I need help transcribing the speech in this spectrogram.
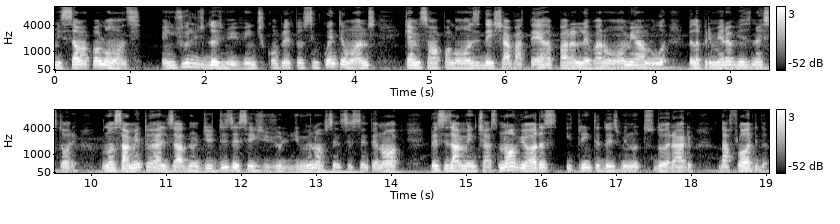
Missão Apollo 11. Em julho de 2020, completou 51 anos que a missão Apollo 11 deixava a Terra para levar o homem à Lua pela primeira vez na história. O lançamento realizado no dia 16 de julho de 1969, precisamente às 9 horas e 32 minutos do horário da Flórida,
